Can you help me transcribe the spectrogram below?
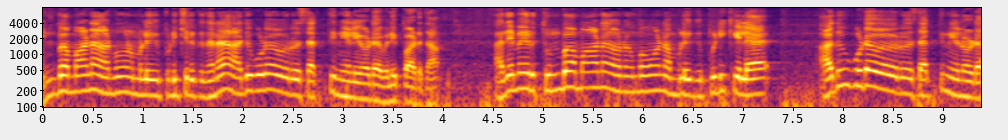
இன்பமான அனுபவம் நம்மளுக்கு பிடிச்சிருக்குதுன்னா அது கூட ஒரு சக்தி நிலையோட வெளிப்பாடு தான். அதேமாரி துன்பமான அனுபவம் நம்மளுக்கு பிடிக்கல அது கூட ஒரு சக்தி நிலையோட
